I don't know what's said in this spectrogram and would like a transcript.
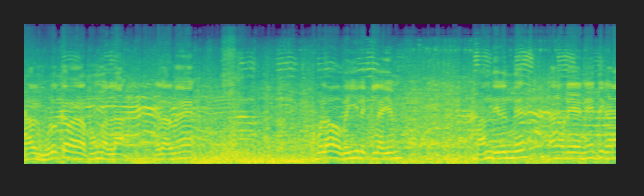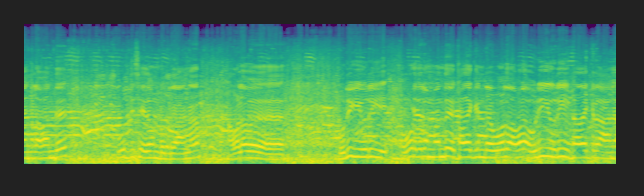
பாருங்க முழுக்க பொங்கல்லாம் எல்லாருமே இவ்வளோ வெயிலுக்குள்ளையும் வந்து இருந்து தன்னுடைய நேர்த்தி கடங்களை வந்து பூர்த்தி செய்து கொண்டிருக்கிறாங்க. அவ்வளவு உருகி உருகி ஒவ்வொரு தரம் வந்து கதைக்கின்ற போது அவ்வளோ உருகி உருகி கதைக்கிறாங்க.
